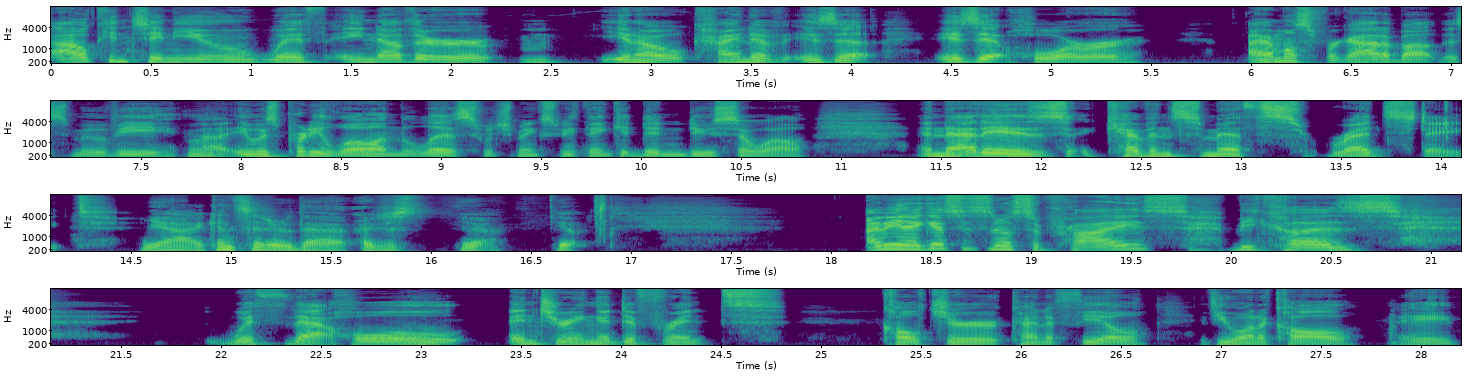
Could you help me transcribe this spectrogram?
I'll continue with another. mm, You know, kind of is it is it horror? I almost forgot about this movie. Hmm. Uh, it was pretty low on the list, which makes me think it didn't do so well. And that is Kevin Smith's Red State. Yeah, I consider that. I just, yeah, yep, I mean, I guess it's no surprise because with that whole entering a different culture kind of feel, if you want to call a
